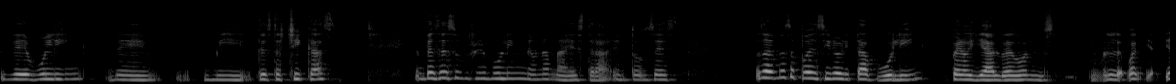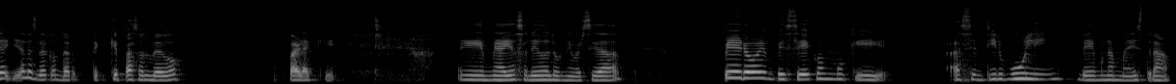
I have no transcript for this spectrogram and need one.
de bullying de mi de estas chicas empecé a sufrir bullying de una maestra entonces o sea no se puede decir ahorita bullying pero ya luego bueno, ya, ya, les voy a contar de qué pasó luego para que eh, me haya salido de la universidad. Pero empecé como que a sentir bullying de una maestra,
